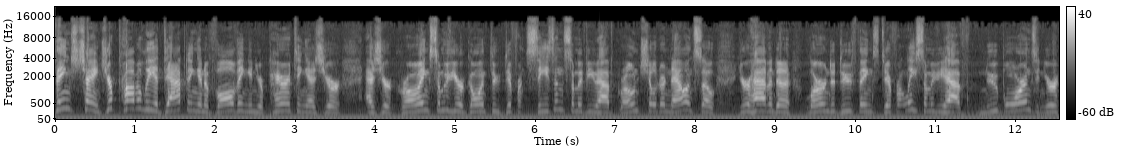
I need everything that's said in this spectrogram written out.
Things change. You're probably adapting and evolving in your parenting as you're as you're growing. Some of you are going through different seasons. Some of you have grown children now, and so you're having to learn to do things differently. Some of you have newborns, and you're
